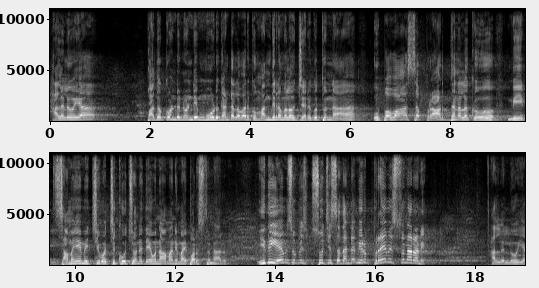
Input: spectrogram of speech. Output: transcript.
హలలోయ పదకొండు నుండి మూడు గంటల వరకు మందిరములో జరుగుతున్న ఉపవాస ప్రార్థనలకు మీ సమయం ఇచ్చి వచ్చి కూర్చొని దేవుని నామాన్ని మైపరుస్తున్నారు. ఇది ఏం చూపి సూచిస్తుంది మీరు ప్రేమిస్తున్నారని. హల్లెలూయ.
